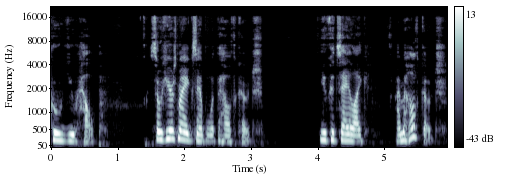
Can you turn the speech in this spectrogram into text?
who you help. So here's my example with the health coach. You could say like, I'm a health coach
